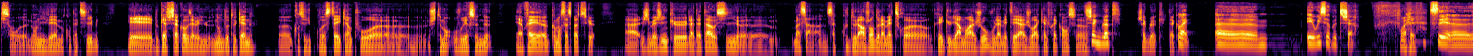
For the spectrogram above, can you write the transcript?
qui sont non IVM compatibles. Et donc, à chaque fois, vous avez le nombre de tokens quand c'est du proof of stake hein, pour justement ouvrir ce nœud. Et après, comment ça se passe? Parce que j'imagine que la data aussi, bah, ça, ça, coûte de l'argent de la mettre régulièrement à jour. Vous la mettez à jour à quelle fréquence Chaque bloc. Chaque bloc, d'accord. Ouais. et oui, ça coûte cher. Ouais. C'est euh,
